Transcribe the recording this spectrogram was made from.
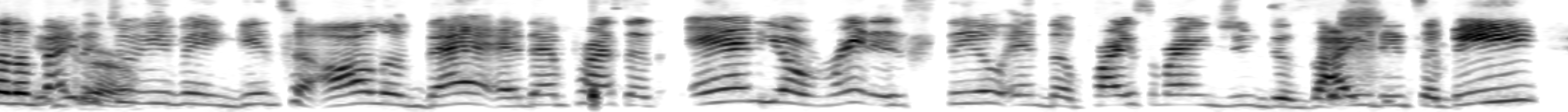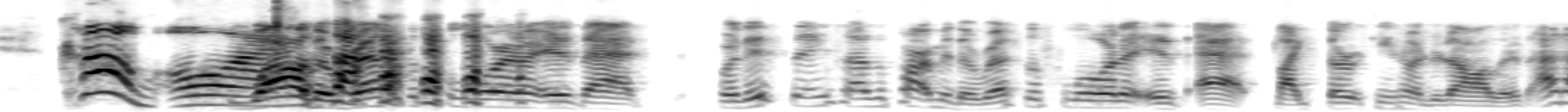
So the yeah, fact girl. that you even get to all of that and that process and your rent is still in the price range you desired it to be, come on. Wow, the rest of Florida is at for this same size apartment, the rest of Florida is at like thirteen hundred dollars. I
